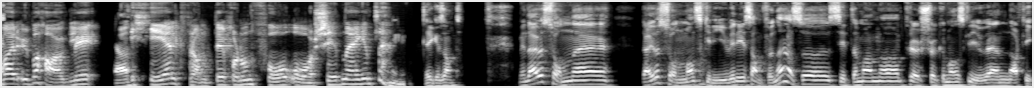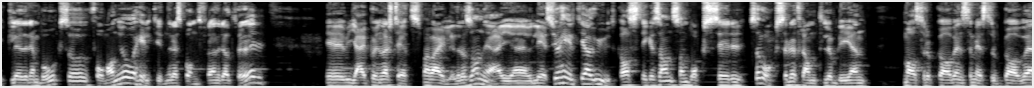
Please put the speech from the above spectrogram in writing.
var ubehagelig ja. helt fram til for noen få år siden, egentlig. Mm, ikke sant. Men det er jo sånn eh, det er jo sånn man skriver i samfunnet. altså Sitter man og prøver man å skrive en artikkel eller en bok, så får man jo hele tiden respons fra en redaktør. Eh, jeg på universitetet som er veileder og sånn, jeg leser jo hele tida utkast ikke sant, som vokser, så vokser det fram til å bli en masteroppgave, en semesteroppgave,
